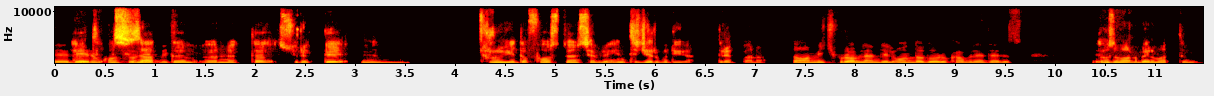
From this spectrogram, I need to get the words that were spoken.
e, değerin Evet, kontrolünü size etmek attığım örnekte sürekli true ya da false dönse bile integer bu diyor direkt bana. Tamam hiç problem değil. Onu da doğru kabul ederiz. O zaman benim attığım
